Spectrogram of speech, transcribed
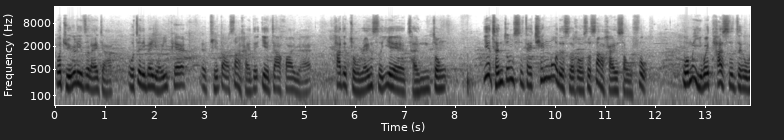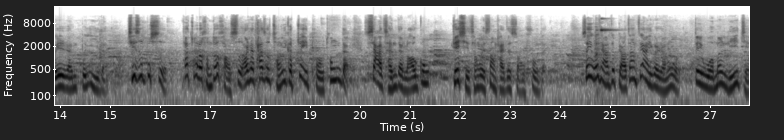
我举个例子来讲，我这里边有一篇，呃，提到上海的叶家花园，它的主人是叶承宗。叶承宗是在清末的时候是上海首富，我们以为他是这个为人不义的，其实不是，他做了很多好事，而且他是从一个最普通的下层的劳工，崛起成为上海的首富的。所以我想，就表彰这样一个人物。对我们理解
